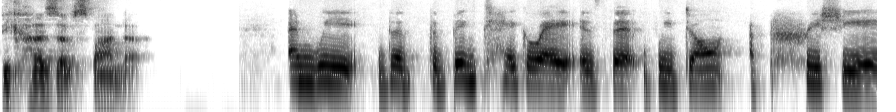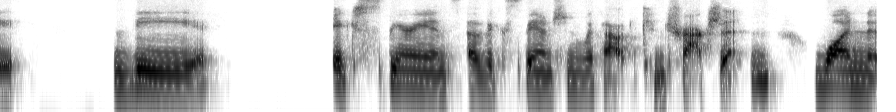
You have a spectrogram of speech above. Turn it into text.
because of Spanda. And we the the big takeaway is that we don't appreciate the experience of expansion without contraction. One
